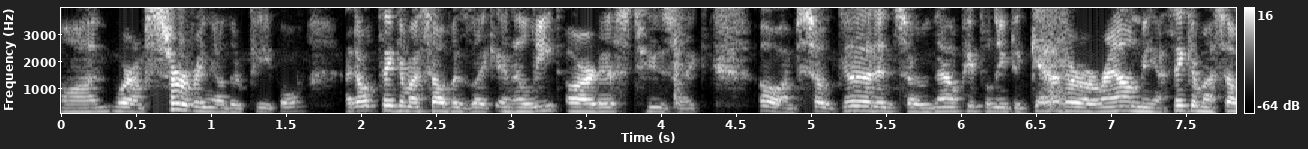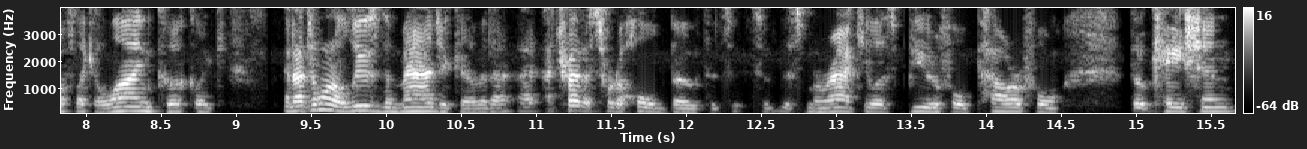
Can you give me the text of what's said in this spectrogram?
on where I'm serving other people. I don't think of myself as like an elite artist who's like, oh, I'm so good, and so now people need to gather around me. I think of myself like a line cook, like. And I don't want to lose the magic of it. I, I, try to sort of hold both. It's, it's this miraculous, beautiful, powerful vocation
